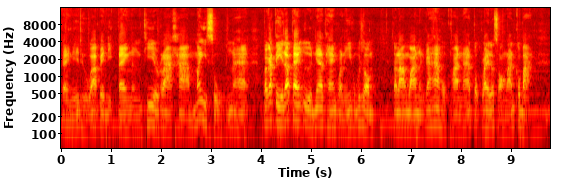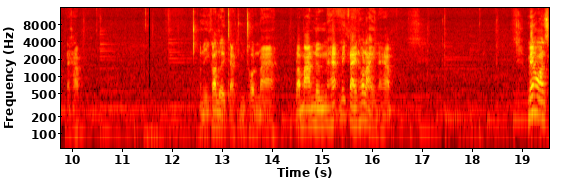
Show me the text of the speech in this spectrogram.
แปลงนี้ถือว่าเป็นอีกแปลงหนึ่งที่ราคาไม่สูงนะฮะ ปกติแล้วแปลงอื่นเนี่ยแพงกว่านี้คุณผู้ชม ตารางวาหนึ่งก็ห้าหกพันนะตกไร่ละสองล้านกว่าบาทนะครับ อันนี้ก็เลยจากชุมชนมาประมาณหนึ่งนะฮะไม่ไกลเท่าไหร่นะครับ แม่ออนโซ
